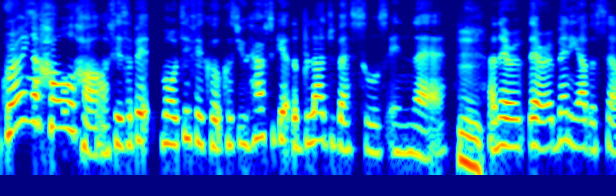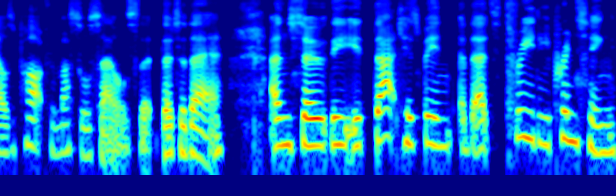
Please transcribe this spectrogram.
growing a whole heart is a bit more difficult because you have to get the blood vessels in there, mm. and there are there are many other cells apart from muscle cells that, that are there, and so the that has been that 3D printing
